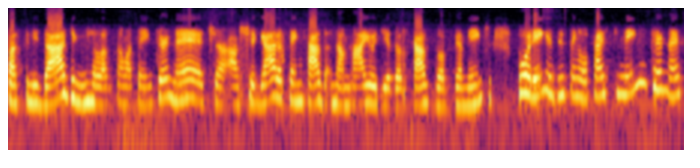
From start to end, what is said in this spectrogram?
facilidade em relação até a internet, a, a chegar até em casa, na maioria das casas, obviamente, porém existem locais que nem internet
